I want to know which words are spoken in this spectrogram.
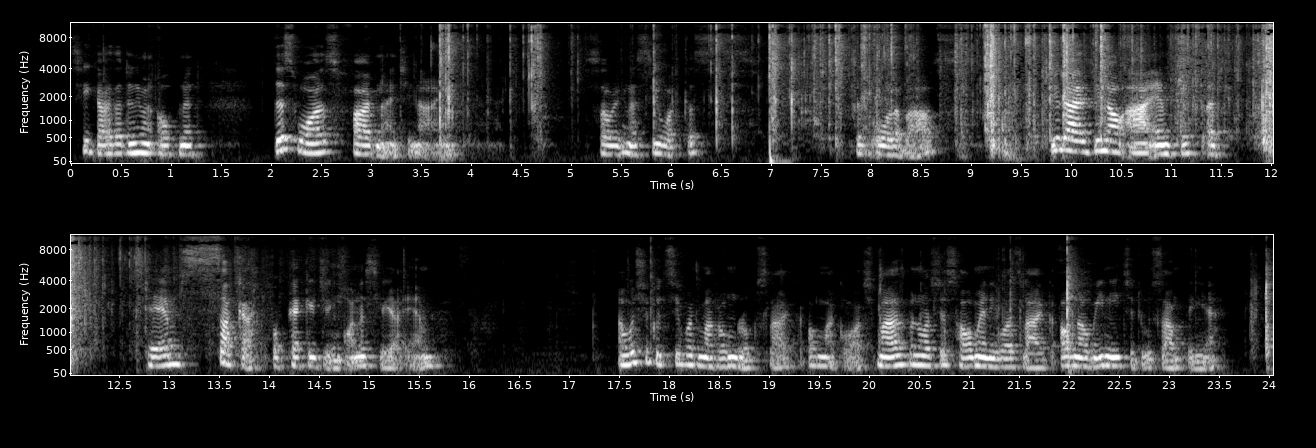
see guys. I didn't even open it. This was $5.99. So we're going to see what this is all about. You guys, you know I am just a damn sucker for packaging. Honestly, I am. I wish you could see what my room looks like. Oh my gosh. My husband was just home and he was like, oh no, we need to do something yeah.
